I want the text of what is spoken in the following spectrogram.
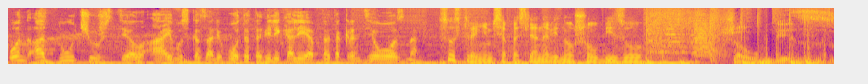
Он одну чушь сделал а ему сказали вот это великолепно это грандиозно сустрэнемся пасля навінаў шоу-бізу. Шоу-біз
